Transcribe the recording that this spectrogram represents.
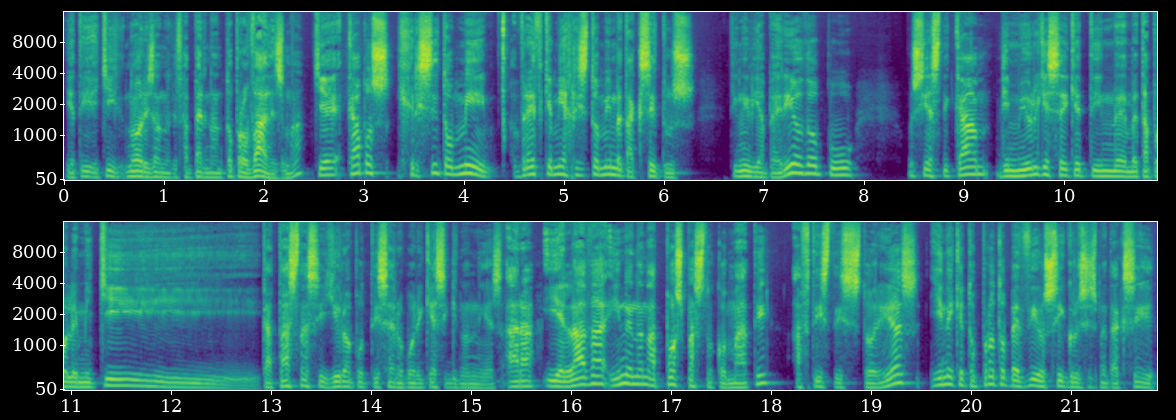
γιατί εκεί γνώριζαν ότι θα παίρναν το προβάδισμα και κάπως η χρυσή τομή, βρέθηκε μια χρυσή τομή μεταξύ τους την ίδια περίοδο που ουσιαστικά δημιούργησε και την ε, μεταπολεμική κατάσταση γύρω από τις αεροπορικές συγκοινωνίες. Άρα η Ελλάδα είναι ένα απόσπαστο κομμάτι αυτής της ιστορίας, είναι και το πρώτο πεδίο σύγκρουσης μεταξύ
